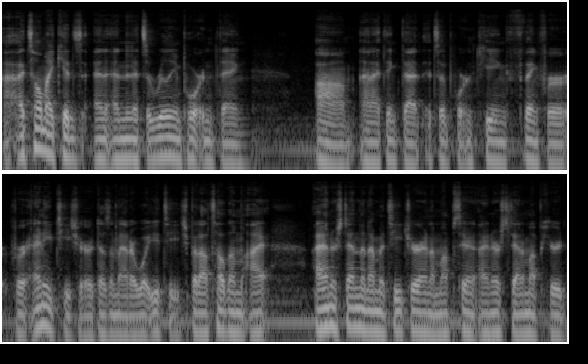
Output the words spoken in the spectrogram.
I, I tell my kids, and, and it's a really important thing um, and I think that it's an important thing for, for any teacher. It doesn't matter what you teach, but I'll tell them I, I understand that I'm a teacher and I'm upstairs. I understand I'm up here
